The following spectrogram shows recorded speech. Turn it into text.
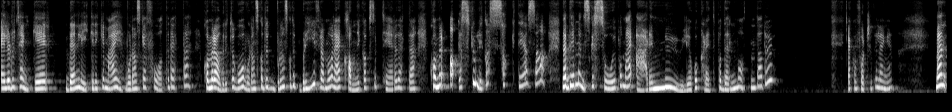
Eller du tenker den liker ikke meg. Hvordan skal jeg få til dette? Kommer aldri til å gå. Hvordan skal det, hvordan skal det bli framover? Jeg kan ikke akseptere dette. Kommer, jeg skulle ikke ha sagt det jeg sa. Nei, det mennesket så jo på meg. Er det mulig å gå kledd på den måten da, du? Jeg kan fortsette lenge. Men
